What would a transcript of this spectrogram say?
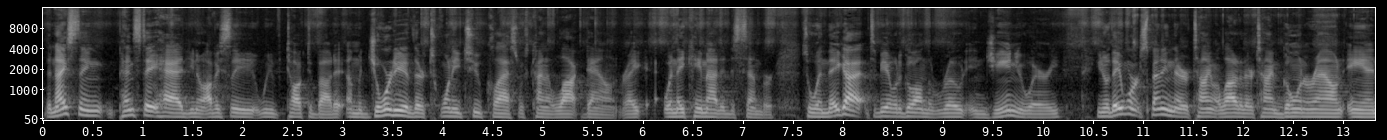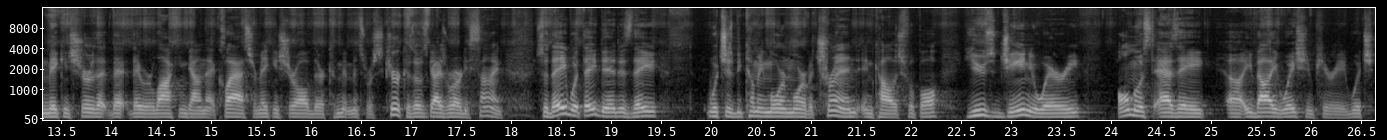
the nice thing Penn State had, you know, obviously we've talked about it. A majority of their 22 class was kind of locked down, right, when they came out in December. So when they got to be able to go on the road in January, you know, they weren't spending their time, a lot of their time, going around and making sure that, that they were locking down that class or making sure all of their commitments were secure because those guys were already signed. So they, what they did is they which is becoming more and more of a trend in college football, use January almost as a uh, evaluation period, which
